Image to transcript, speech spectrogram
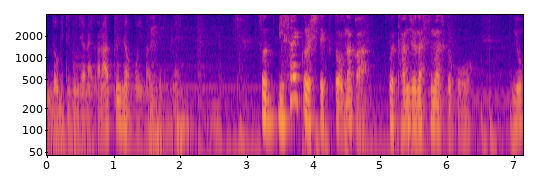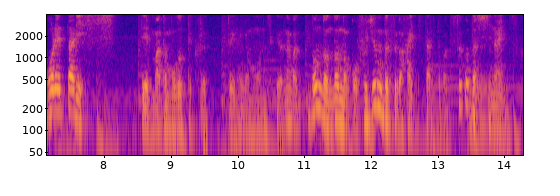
伸びていくんじゃないかなというふうには思いますけどね、そうリサイクルしていくとなんかこれ単純な質問ですけどこう汚れたりしてまた戻ってくるというふうに思うんですけどなんかどんどんどんどんこう不純物が入ってたりとかってそういうことはしないんですか、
